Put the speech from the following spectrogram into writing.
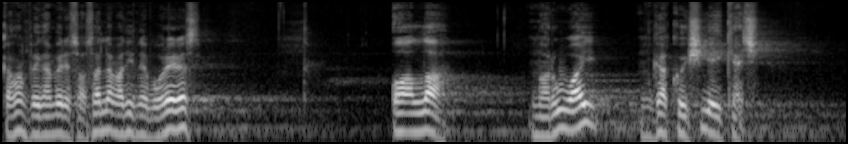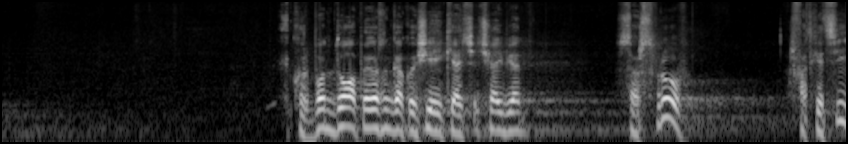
Ka thënë pejgamberi sallallahu alajhi wasallam hadithin e Ebu Hurejrës, O Allah, më ruaj nga kojshia i keq. E kur bën dua pejgamberi nga kojshia i keq, çka i bjen? Se është sprovë, është fatkeqësi.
